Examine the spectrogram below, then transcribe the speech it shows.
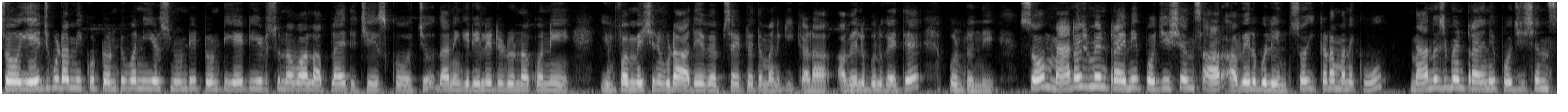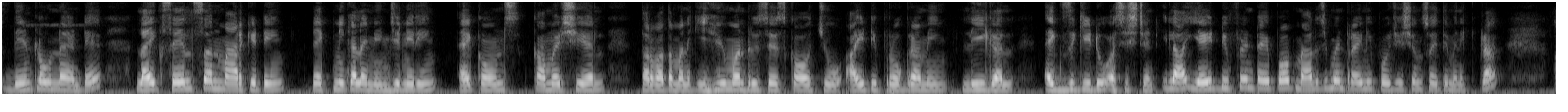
సో ఏజ్ కూడా మీకు ట్వంటీ వన్ ఇయర్స్ నుండి ట్వంటీ ఎయిట్ ఇయర్స్ ఉన్న వాళ్ళు అప్లై అయితే చేసుకోవచ్చు. దానికి రిలేటెడ్ ఉన్న కొన్ని ఇన్ఫర్మేషన్ కూడా అదే వెబ్సైట్లో అయితే మనకి ఇక్కడ అవైలబుల్గా అయితే ఉంటుంది. So management training positions are available in. So ఇక్కడ మనకు మేనేజ్మెంట్ ట్రైనింగ్ పొజిషన్స్ దేంట్లో ఉన్నాయంటే like sales and marketing technical and engineering accounts commercial తర్వాత మనకి హ్యూమన్ రిసోర్స్ కావచ్చు IT programming legal executive assistant ఇలా eight different type of management training positions అయితే మనకి ఇక్కడ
